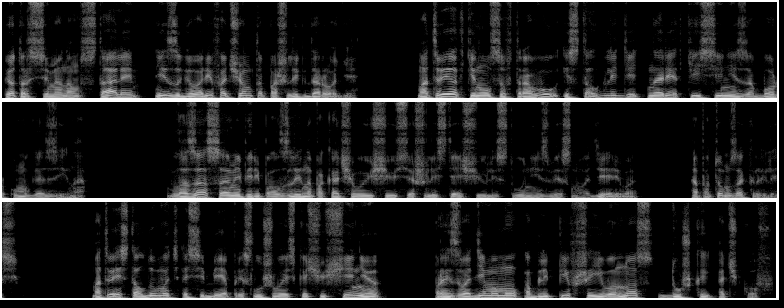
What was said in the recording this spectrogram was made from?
Петр с Семеном встали и, заговорив о чем-то, пошли к дороге. Матвей откинулся в траву и стал глядеть на редкий синий забор у магазина. Глаза сами переползли на покачивающуюся шелестящую листву неизвестного дерева, а потом закрылись. Матвей стал думать о себе, прислушиваясь к ощущению, производимому облепившей его нос душкой очков.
